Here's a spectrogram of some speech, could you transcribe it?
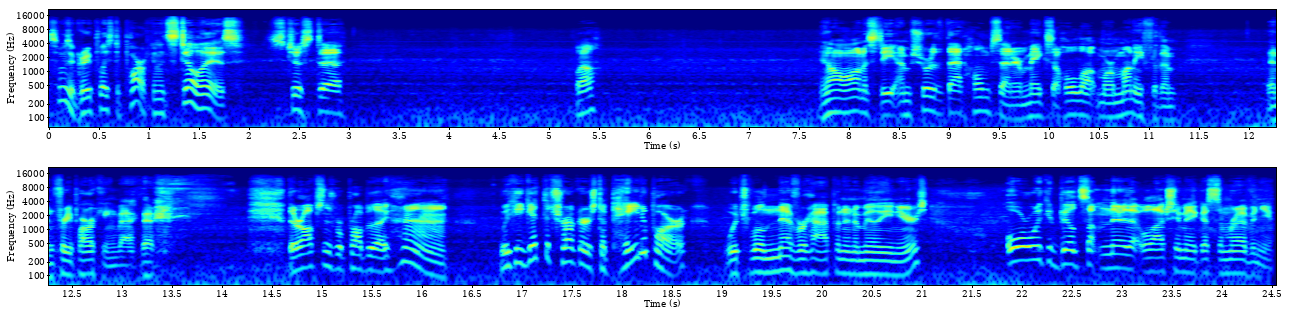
It's always a great place to park, and it still is. It's just, uh, well, in all honesty, I'm sure that that home center makes a whole lot more money for them than free parking back there. Their options were probably like, huh, we could get the truckers to pay to park, which will never happen in a million years, or we could build something there that will actually make us some revenue.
